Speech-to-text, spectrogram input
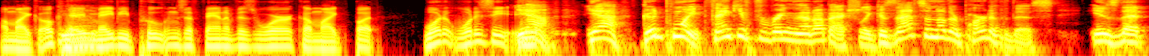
I'm like, okay, Yeah. maybe Putin's a fan of his work. I'm like, but what what is he? Yeah, yeah. Good point. Thank you for bringing that up, actually, because that's another part of this is that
